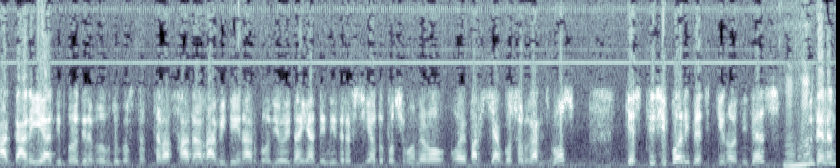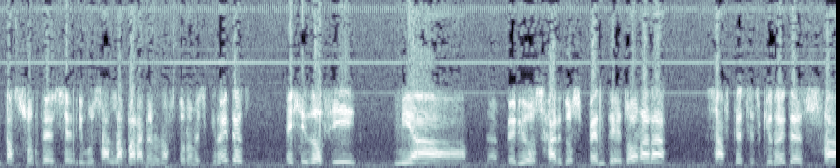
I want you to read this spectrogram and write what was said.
Ακαρία την πρώτη εβδομάδα του 24 θα αναλάβει την αρμοδιότητα για την ίδρυυση για το πόσιμο νερό ο επαρχιακός οργανισμός και στις υπόλοιπες κοινότητες mm-hmm. που δεν εντασσόνται σε δήμους αλλά παραμένουν αυτόνομες κοινότητες έχει δοθεί μια περίοδος χάριτος 5 ετών άρα σε αυτές τις κοινότητες θα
